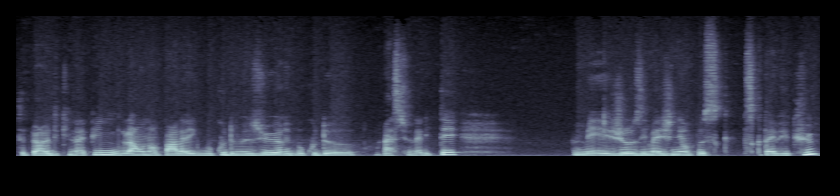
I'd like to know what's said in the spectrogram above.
cette période de kidnapping, là on en parle avec beaucoup de mesures et beaucoup de rationalité. Mais j'ose imaginer un peu ce que, tu as vécu.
